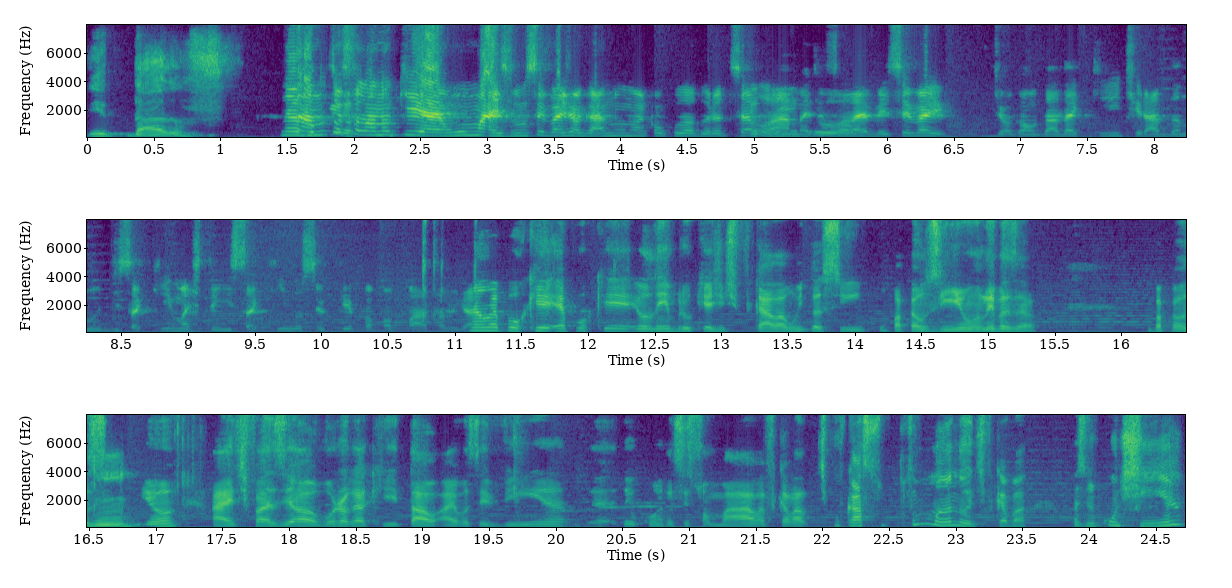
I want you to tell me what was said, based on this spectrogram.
E dados. Não, não, não tô falando que é um mais um, você vai jogar numa calculadora do celular, mas eu falo, às vezes você vai jogar um dado aqui, tirar dano disso aqui, mas tem isso aqui, não sei o que, papapá, tá ligado? Não, é porque, é porque eu lembro que a gente ficava muito assim, com papelzinho, lembra, Zé? Um papelzinho, uhum. aí a gente fazia, ó, vou jogar aqui e tal. Aí você vinha, é, deu conta, você somava, ficava, tipo, ficava sumando, a gente ficava fazendo continha.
